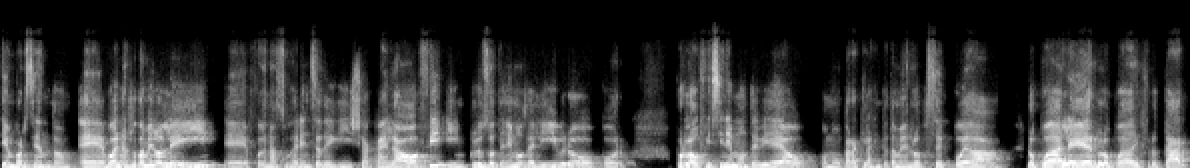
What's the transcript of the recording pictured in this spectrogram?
100%. Eh, bueno, yo también lo leí, eh, fue una sugerencia de Guilla acá en la OFI, incluso tenemos el libro por, por la oficina en Montevideo, como para que la gente también lo, se pueda, lo pueda leer, lo pueda disfrutar.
